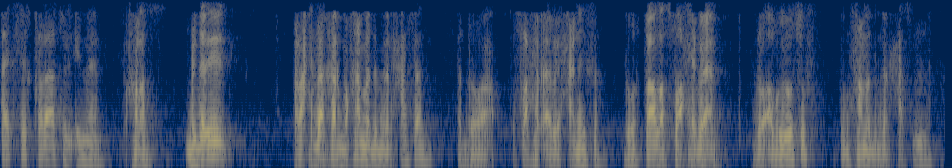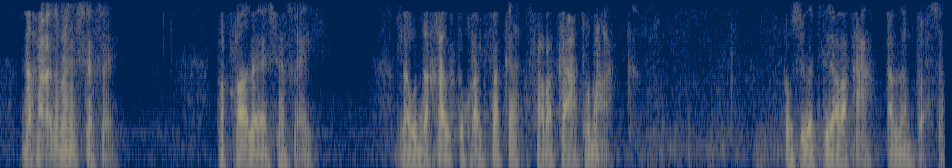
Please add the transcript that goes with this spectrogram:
تكفي قراءة الإمام. خلاص. بدليل راح دخل محمد بن الحسن اللي هو صاحب أبي حنيفة اللي قال الصاحبان اللي هو أبو يوسف محمد بن الحسن. مم. دخل على الإمام الشافعي. فقال يا شافعي لو دخلت خلفك فركعت معك. حسبت لي ركعة أم لم تحسب؟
